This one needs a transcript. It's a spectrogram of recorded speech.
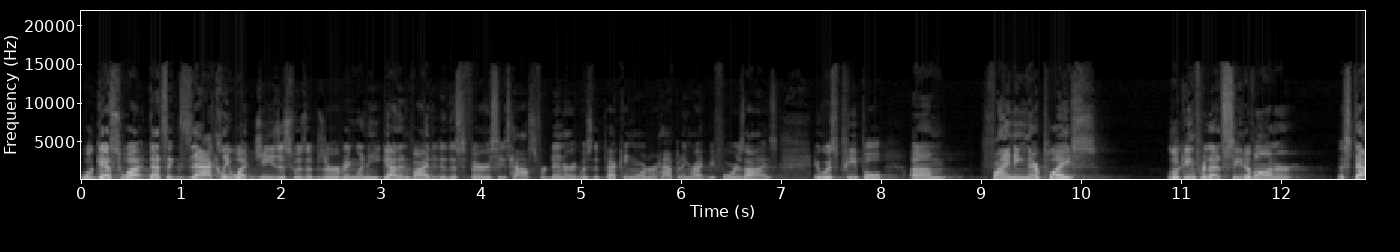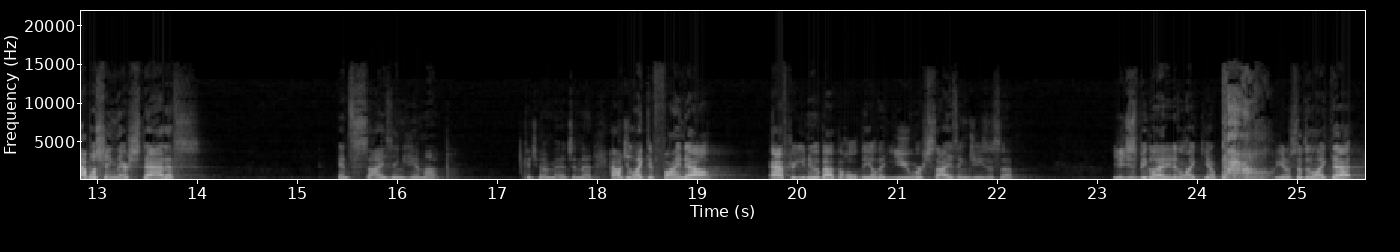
Well, guess what? That's exactly what Jesus was observing when he got invited to this Pharisee's house for dinner. It was the pecking order happening right before his eyes. It was people um, finding their place, looking for that seat of honor, establishing their status, and sizing him up. Could you imagine that? How would you like to find out after you knew about the whole deal that you were sizing Jesus up? You'd just be glad he didn't like, you know, you know, something like that.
